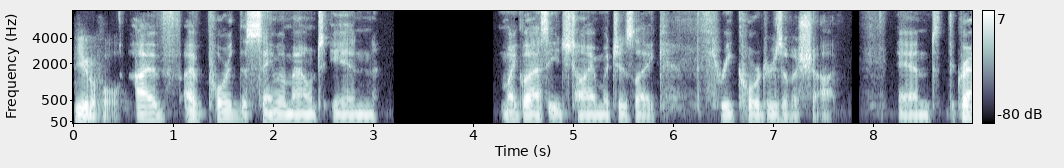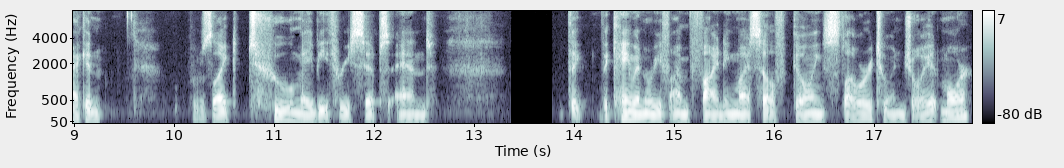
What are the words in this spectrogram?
beautiful. I've I've poured the same amount in my glass each time, which is like three quarters of a shot. And the Kraken was like two, maybe three sips, and the the Cayman Reef, I'm finding myself going slower to enjoy it more.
